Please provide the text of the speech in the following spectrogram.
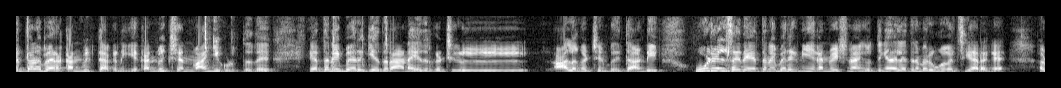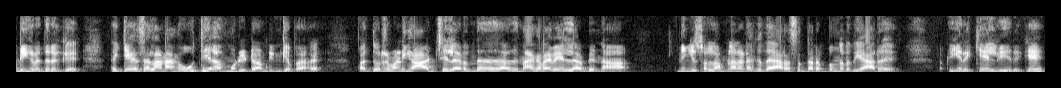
எத்தனை பேரை கன்விக்ட் ஆக்குனீங்க கன்விக்ஷன் வாங்கி கொடுத்தது எத்தனை பேருக்கு எதிரான எதிர்க்கட்சிகள் ஆளுங்கட்சி என்பதை தாண்டி ஊழல் செய்த எத்தனை பேருக்கு நீங்கள் கன்விக்ஷன் வாங்கி கொடுத்தீங்க? அதில் எத்தனை பேர் உங்கள் கட்சிக்காரங்க? அப்படிங்கிறது இருக்குது இந்த கேஸ் எல்லாம் நாங்கள் ஊத்தியாக மூடிட்டோம் அப்படின்னு கேட்பாங்க. பத்து வருஷமாக நீங்கள் ஆட்சியில் இருந்து அது நகரவே இல்லை அப்படின்னா நீங்கள் சொல்லாமல நடக்குது? அரசு தரப்புங்கிறது யார்? அப்படிங்கிற கேள்வி இருக்குது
